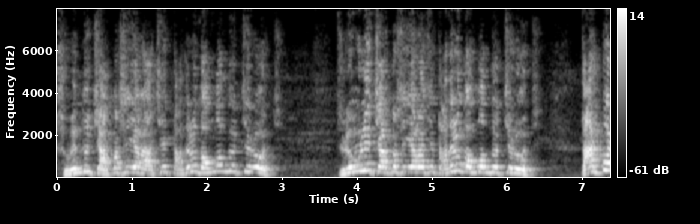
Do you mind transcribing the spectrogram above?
শুভেন্দুর চারপাশে যারা আছে, তাদেরও দমবন্ধ হচ্ছে রোজ। তৃণমূলের চারপাশে যারা আছে, তাদেরও দমবন্ধ হচ্ছে রোজ। তারপর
